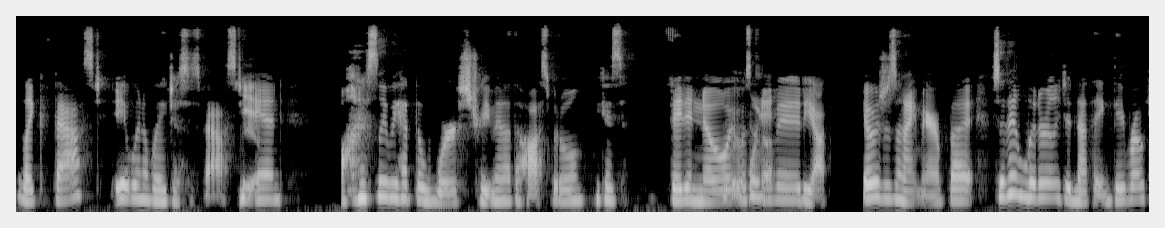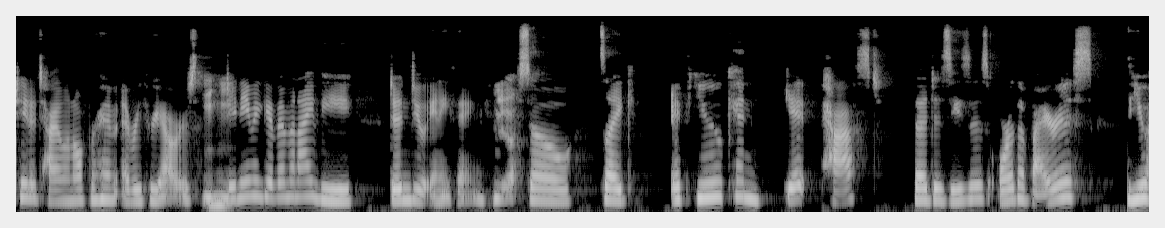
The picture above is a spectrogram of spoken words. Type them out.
like fast, it went away just as fast. Yeah. And honestly, we had the worst treatment at the hospital because they didn't know it was We're not- COVID. Yeah. It was just a nightmare. But so they literally did nothing. They rotated Tylenol for him every three hours. Mhm. Didn't even give him an IV. Didn't do anything. yeah, So it's like if you can get past the diseases or the virus, you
